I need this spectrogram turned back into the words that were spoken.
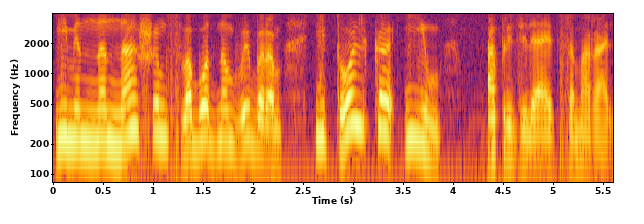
Именно нашим свободным выбором и только им определяется мораль.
